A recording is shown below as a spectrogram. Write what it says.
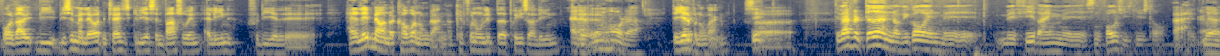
hvor det var, vi, vi simpelthen laver den klassiske lige at sende Barso ind alene. Fordi at, øh, han er lidt mere undercover nogle gange, og kan få nogle lidt bedre priser alene. Er det Øh, brune hår der? det hjælper nogle gange. Så, Det er i hvert fald bedre, end når vi går ind med, med fire drenge med sådan forholdsvis lyst hår. ja. Ja.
